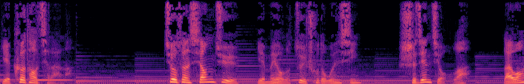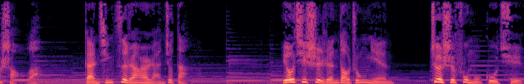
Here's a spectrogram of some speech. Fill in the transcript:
也客套起来了。就算相聚，也没有了最初的温馨。时间久了，来往少了，感情自然而然就淡了。尤其是人到中年，这时父母故去。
